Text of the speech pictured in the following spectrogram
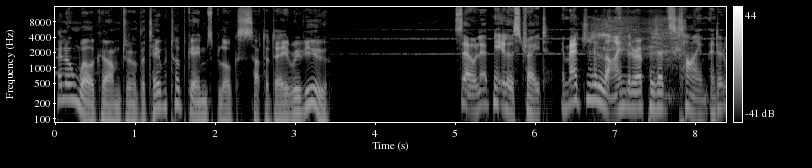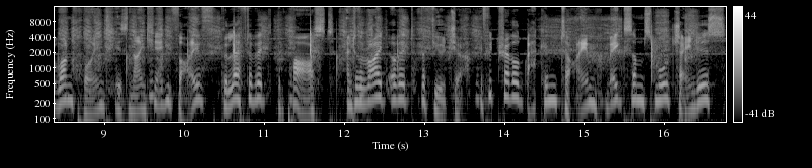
Hello and welcome to another Tabletop Games Blog Saturday review. So let me illustrate. Imagine a line that represents time, and at one point is 1985, to the left of it the past, and to the right of it the future. If we travel back in time, make some small changes,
